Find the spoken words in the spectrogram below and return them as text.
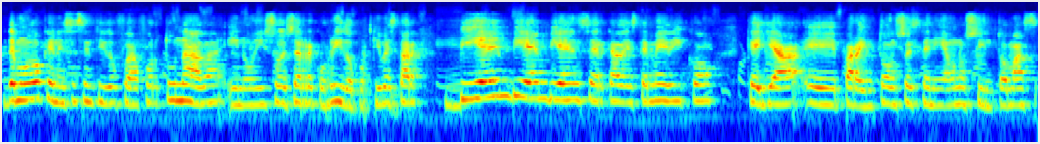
de modo que en ese sentido fue afortunada y no hizo ese recorrido porque iba a estar bien, bien, bien cerca de este médico que ya eh, para entonces tenía unos síntomas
